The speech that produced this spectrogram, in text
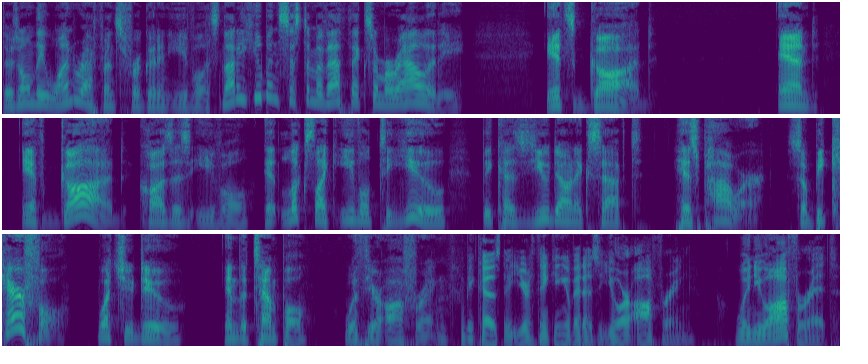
there's only one reference for good and evil. It's not a human system of ethics or morality, it's God. And if God causes evil, it looks like evil to you because you don't accept his power. So be careful what you do in the temple with your offering. Because you're thinking of it as your offering. When you offer it,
